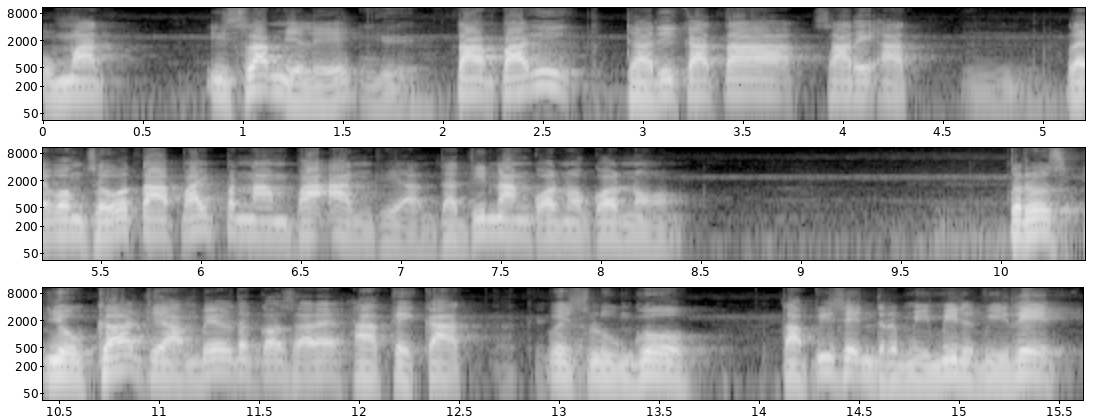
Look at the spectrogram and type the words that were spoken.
umat Islam ya, Le. Nggih. Tapa iki dari kata syariat. Lek wong Jawa tapai penampakan dia. Dadi nang kono-kono. Terus yoga diambil teko sare hakikat. Hakikat. Wis lungguh, tapi sing ndremimil wirid.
